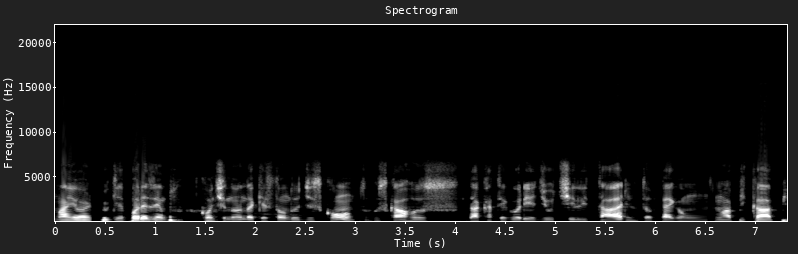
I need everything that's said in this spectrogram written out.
maior. Porque, por exemplo, continuando a questão do desconto, os carros da categoria de utilitário, então pega um, uma picape,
